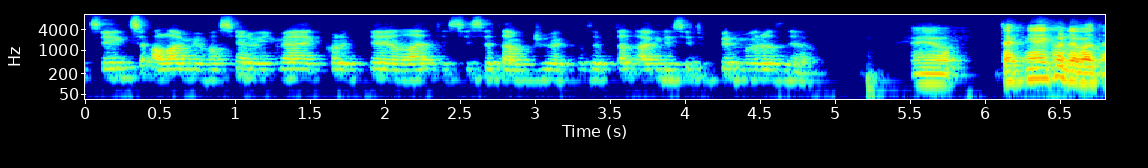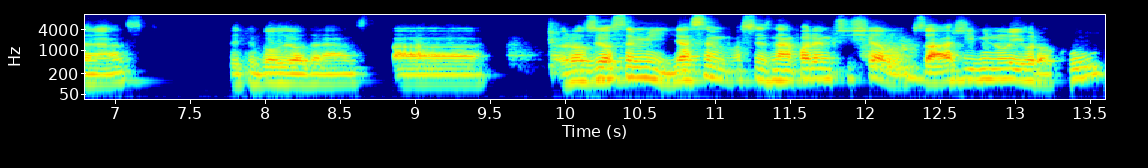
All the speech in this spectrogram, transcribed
XX, ale my vlastně nevíme, kolik je let, jestli se tam můžu jako zeptat a kdy jsi tu firmu rozjel. Jo, tak mě jako 19, teď mi bylo 19 a rozjel jsem ji, já jsem vlastně s nápadem přišel v září minulého roku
